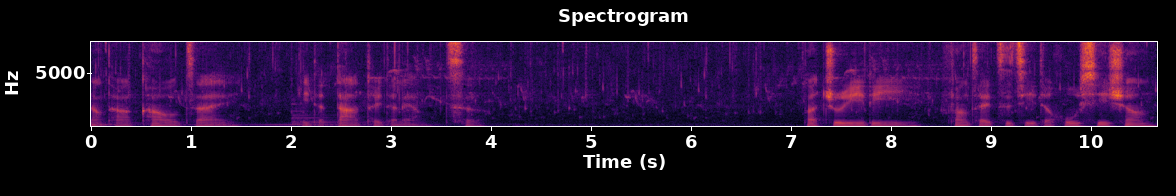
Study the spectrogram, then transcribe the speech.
让它靠在你的大腿的两侧，把注意力放在自己的呼吸上，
